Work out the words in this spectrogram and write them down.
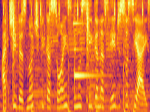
ative as notificações e nos siga nas redes sociais.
